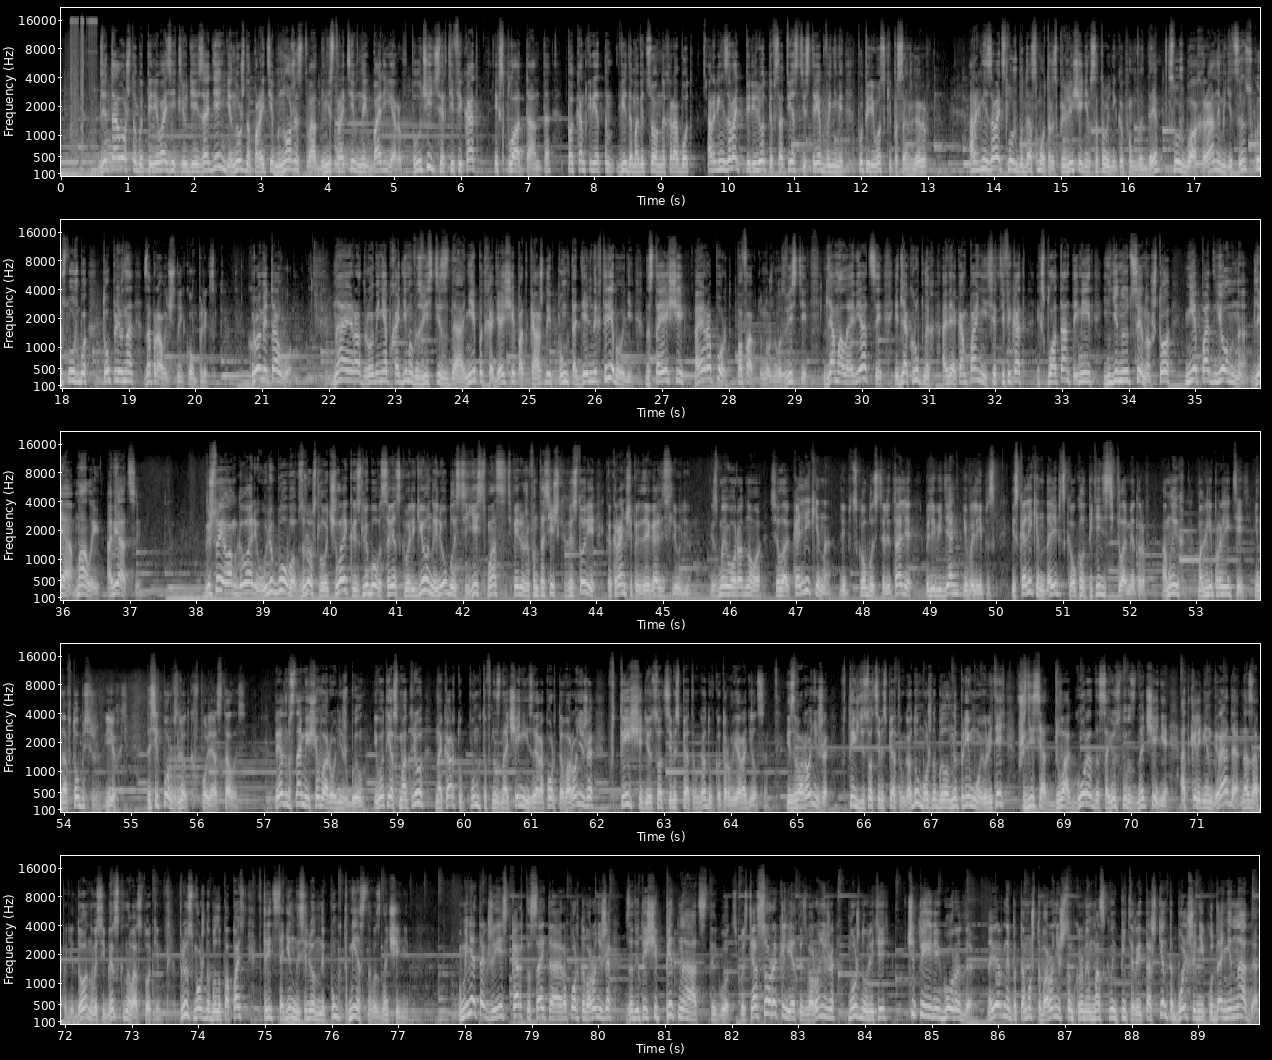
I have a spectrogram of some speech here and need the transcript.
Для того, чтобы перевозить людей за деньги, нужно пройти множество административных барьеров, получить сертификат эксплуатанта по конкретным видам авиационных работ, организовать перелеты в соответствии с требованиями по перевозке пассажиров, организовать службу досмотра с привлечением сотрудников МВД, службу охраны, медицинскую службу, топливно-заправочный комплекс. Кроме того, на аэродроме необходимо возвести здание, подходящее под каждый пункт отдельных требований. Настоящий аэропорт, по факту, нужно возвести. Для малой авиации и для крупных авиакомпаний сертификат эксплуатанта имеет единую цену, что неподъемно для малой авиации. Да что я вам говорю, у любого взрослого человека из любого советского региона или области есть масса теперь уже фантастических историй, как раньше передвигались люди. Из моего родного села Каликина Липецкой области летали в Лебедянь и в Липецк. Из Каликина до Липецка около 50 километров, а мы их могли пролететь, не на автобусе же ехать. До сих пор взлетка в поле осталась. Рядом с нами еще Воронеж был. И вот я смотрю на карту пунктов назначения из аэропорта Воронежа в 1975 году, в котором я родился. Из Воронежа в 1975 году можно было напрямую улететь в 62 города союзного значения. От Калининграда на западе до Новосибирска на востоке. Плюс можно было попасть в 31 населенный пункт местного значения. У меня также есть карта сайта аэропорта Воронежа за 2015 год. Спустя 40 лет из Воронежа можно улететь в 4 города. Наверное, потому что воронежцам, кроме Москвы, Питера и Ташкента, больше никуда не надо.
